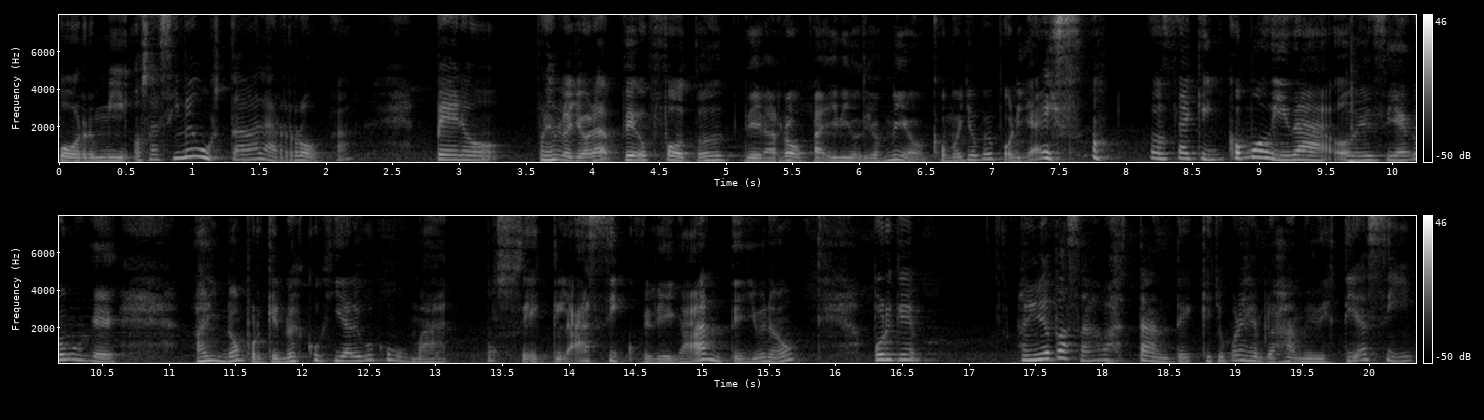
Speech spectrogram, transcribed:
por mí. O sea, sí me gustaba la ropa, pero por ejemplo yo ahora veo fotos de la ropa y digo, Dios mío, ¿cómo yo me ponía eso? O sea, qué incomodidad. O decía como que, ay no, porque no escogí algo como más, no sé, clásico, elegante, you know. Porque a mí me pasaba bastante que yo, por ejemplo, ajá, me vestía así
